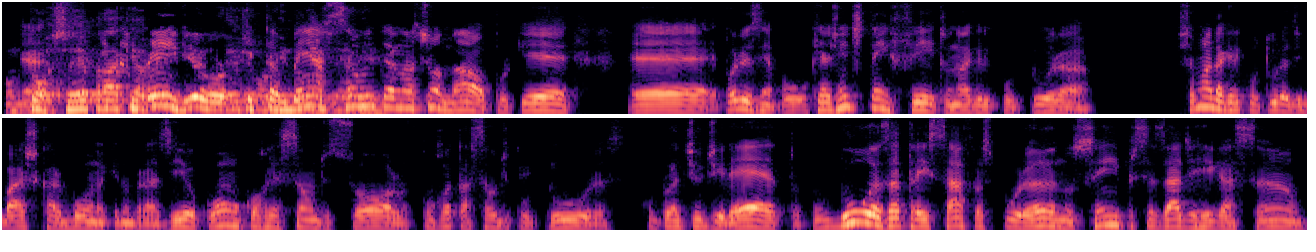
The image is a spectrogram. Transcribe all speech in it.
Vamos é. torcer para que. Também, viu? E também ação internacional, porque, é, por exemplo, o que a gente tem feito na agricultura chamada agricultura de baixo carbono aqui no Brasil, com correção de solo, com rotação de culturas, com plantio direto, com duas a três safras por ano, sem precisar de irrigação,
